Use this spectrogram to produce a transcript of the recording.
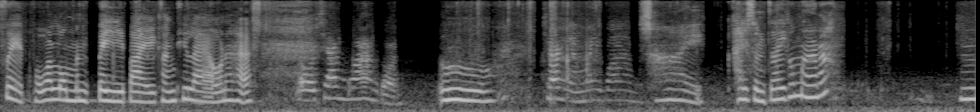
เสร็จ เพราะว่าลมมันตีไปครั้งที่แล้วนะคะเราช่างว่างก่อนเออช่างยังไม่ว่าง ใช่ ใครสนใจก็มานะอืม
